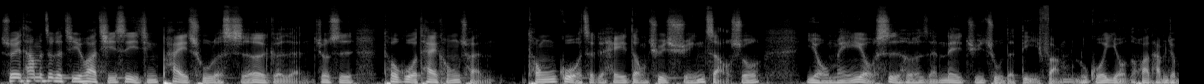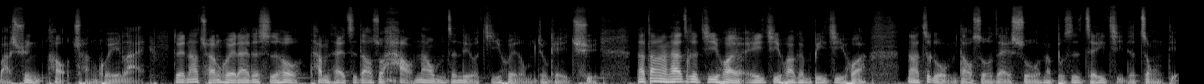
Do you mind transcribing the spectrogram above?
所以他们这个计划其实已经派出了十二个人，就是透过太空船。通过这个黑洞去寻找，说有没有适合人类居住的地方。如果有的话，他们就把讯号传回来。对，那传回来的时候，他们才知道说好，那我们真的有机会了，我们就可以去。那当然，他这个计划有 A 计划跟 B 计划，那这个我们到时候再说，那不是这一集的重点。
